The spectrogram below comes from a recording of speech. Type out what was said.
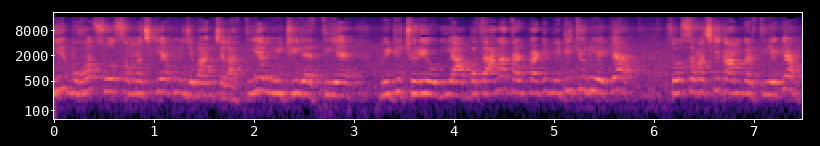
ये बहुत सोच समझ के अपनी जबान चलाती है, मीठी रहती है, मीठी छुरी होगी। आप बताना थर्ड पार्टी मीठी छुरी है क्या? सोच समझ के काम करती है क्या?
